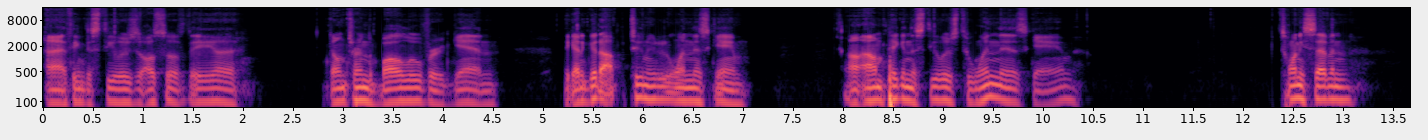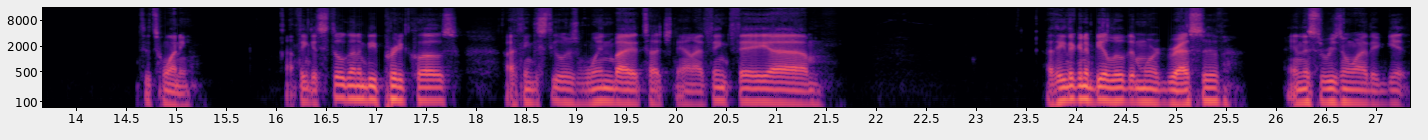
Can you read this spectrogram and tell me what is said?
and I think the Steelers also, if they uh, don't turn the ball over again, they got a good opportunity to win this game. Uh, I'm picking the Steelers to win this game 27 to 20. I think it's still going to be pretty close. I think the Steelers win by a touchdown. I think they um, I think they're going to be a little bit more aggressive, and this is the reason why they get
